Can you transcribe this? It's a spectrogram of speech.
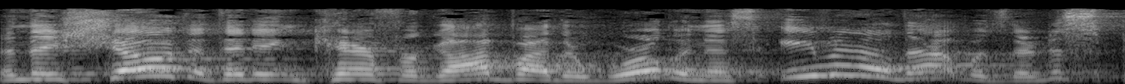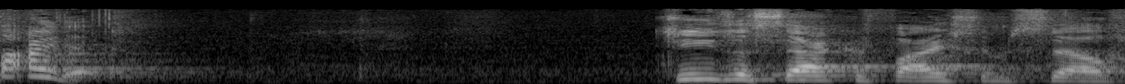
and they showed that they didn't care for God by their worldliness, even though that was there, despite it. Jesus sacrificed himself,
